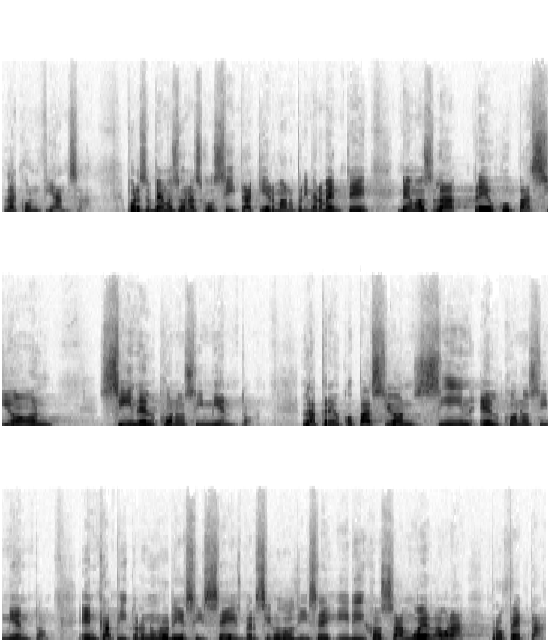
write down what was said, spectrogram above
la confianza. Por eso vemos unas cositas aquí, hermano. Primeramente, vemos la preocupación sin el conocimiento. La preocupación sin el conocimiento. En capítulo número 16, versículo 2 dice, y dijo Samuel, ahora, profeta,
